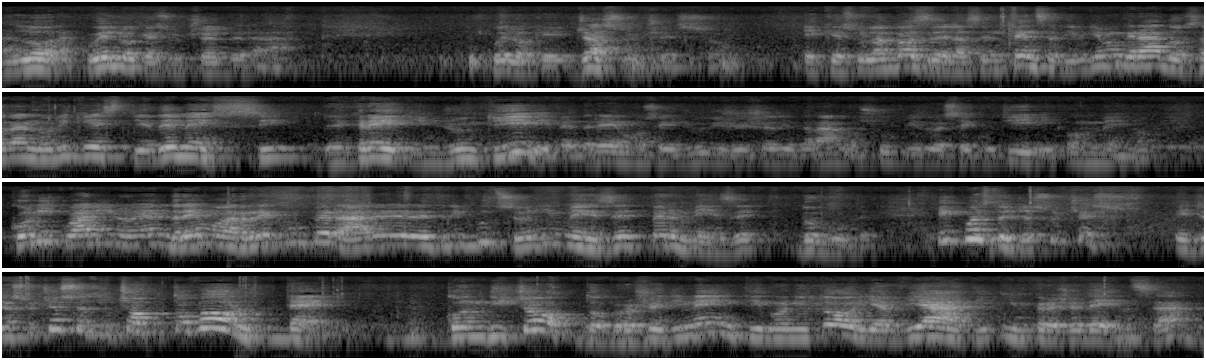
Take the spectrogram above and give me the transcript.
Allora, quello che succederà, quello che è già successo, e che sulla base della sentenza di primo grado saranno richiesti ed emessi decreti ingiuntivi, vedremo se i giudici ce li daranno subito esecutivi o meno, con i quali noi andremo a recuperare le retribuzioni mese per mese dovute. E questo è già successo, è già successo 18 volte, con 18 procedimenti monitori avviati in precedenza,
